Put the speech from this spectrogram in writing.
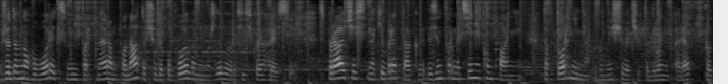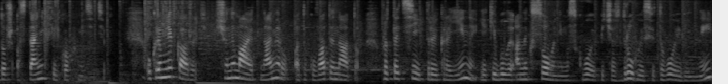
вже давно говорять своїм партнерам по НАТО щодо побоювання можливої російської агресії, спираючись на кібератаки, дезінформаційні кампанії та вторгнення винищувачів та дронів РФ впродовж останніх кількох місяців. У Кремлі кажуть, що не мають наміру атакувати НАТО. Проте ці три країни, які були анексовані Москвою під час Другої світової війни,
